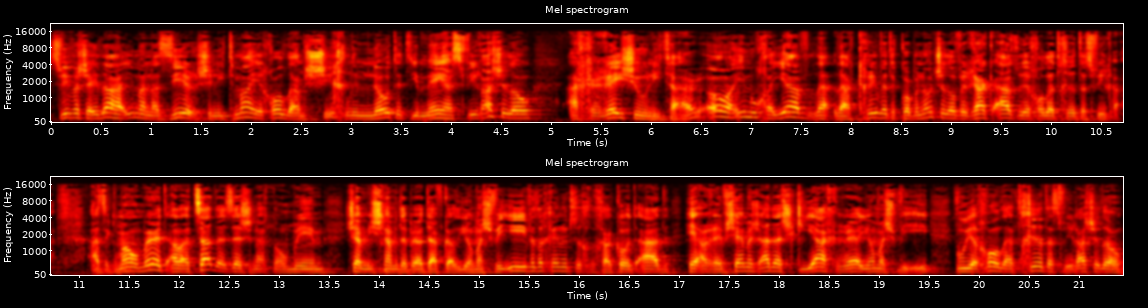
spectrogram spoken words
סביב השאלה האם הנזיר שנטמע יכול להמשיך למנות את ימי הספירה שלו אחרי שהוא ניתר, או האם הוא חייב להקריב את הקורבנות שלו ורק אז הוא יכול להתחיל את הספירה. אז הגמרא אומרת, על הצד הזה שאנחנו אומרים שהמשנה מדברת דווקא על יום השביעי, ולכן הוא צריך לחכות עד הערב שמש, עד השקיעה אחרי היום השביעי, והוא יכול להתחיל את הספירה שלו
